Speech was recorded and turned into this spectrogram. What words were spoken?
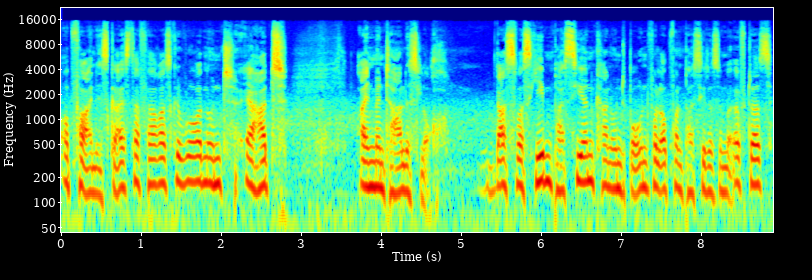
Opfer eines Geisterfahrers geworden und er hat ein mentales Loch das, was jedem passieren kann und bei Unfallopfern passiert das immer öfters.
